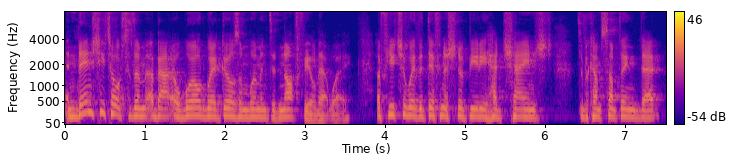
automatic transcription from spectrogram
And then she talked to them about a world where girls and women did not feel that way, a future where the definition of beauty had changed to become something that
